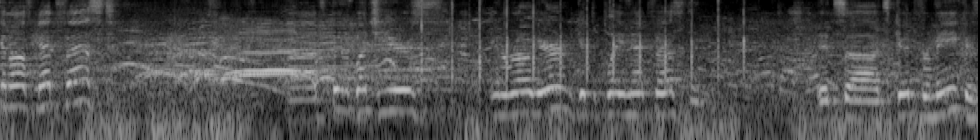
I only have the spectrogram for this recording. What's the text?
Kicking off Nedfest. Uh, it's been a bunch of years in a row here. Get to play Nedfest, and it's uh, it's good for me because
